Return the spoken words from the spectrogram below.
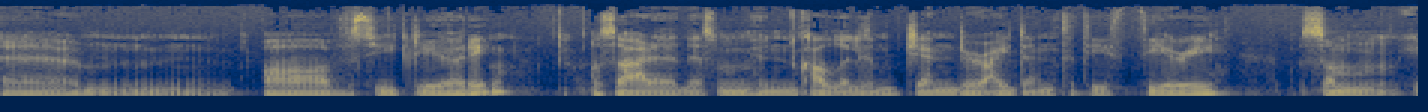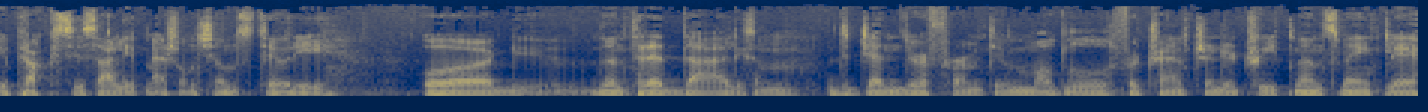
eh, avsykeliggjøring. Og så er det det som hun kaller liksom gender identity theory, som i praksis er litt mer sånn kjønnsteori. Og den tredje er liksom the gender affirmative model for transgender treatment, som egentlig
